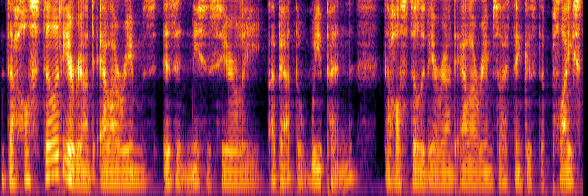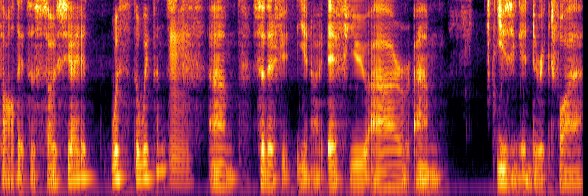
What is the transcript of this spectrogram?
the hostility around LRMs isn't necessarily about the weapon. The hostility around LRMs, I think, is the playstyle that's associated with the weapons. Mm. Um, so that if you, you know, if you are um, using indirect fire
